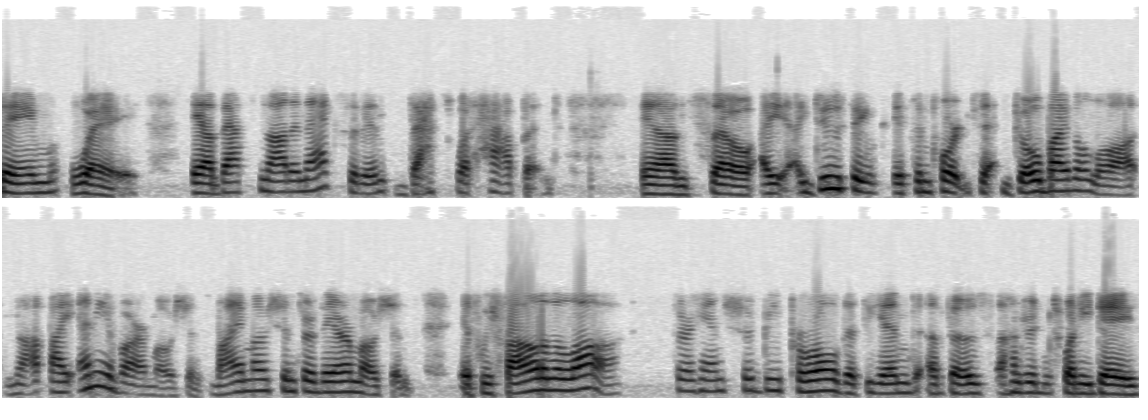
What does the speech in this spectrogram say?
same way. And that's not an accident. That's what happened. And so I, I do think it's important to go by the law, not by any of our emotions. My emotions are their emotions. If we follow the law, Sirhan should be paroled at the end of those 120 days.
